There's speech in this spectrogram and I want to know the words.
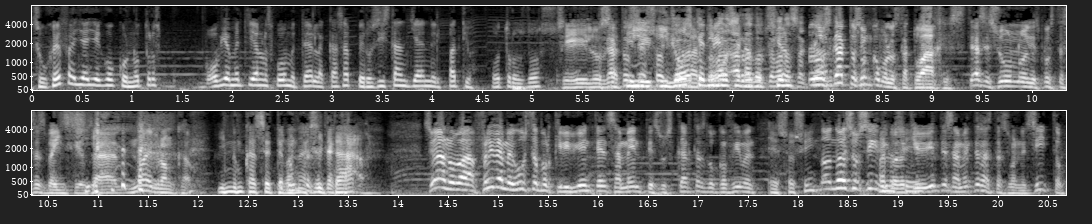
su jefa ya llegó con otros. Obviamente ya no los puedo meter a la casa, pero sí están ya en el patio, otros dos. Sí, los O sea, gatos y, sí. y dos que dimos en van adopción. Los gatos son como los tatuajes. Te haces uno y después te haces 20. O sea, no hay bronca. Y nunca se te van Nunca a se te quitar. Señora Nova, Frida me gusta porque vivió intensamente. Sus cartas lo confirman. Eso sí. No, no, eso sí. Bueno, digo, de que vivió intensamente es hasta sonecito.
